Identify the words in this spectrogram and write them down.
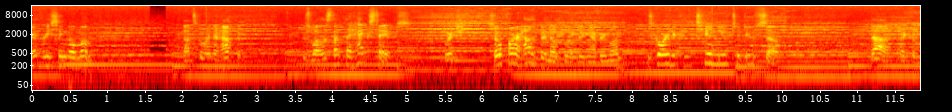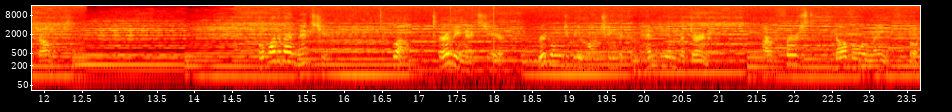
every single month. That's going to happen. As well as that, the Hex Tapes, which so far has been uploading every month, is going to continue to do so. That I can promise. But what about next year? Well, early next year, we're going to be launching the Compendium Moderna, our first novel-length book.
